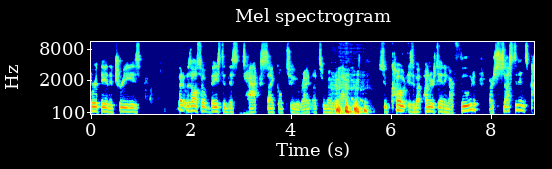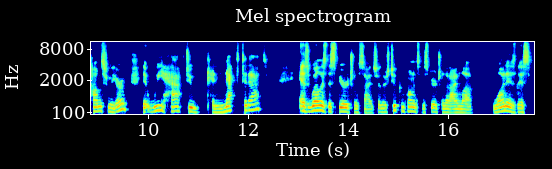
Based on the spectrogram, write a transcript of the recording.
birthday of the trees, but it was also based in this tax cycle too, right? Let's remember that. Sukkot is about understanding our food, our sustenance comes from the earth, that we have to connect to that, as well as the spiritual side. So there's two components of the spiritual that I love. One is this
